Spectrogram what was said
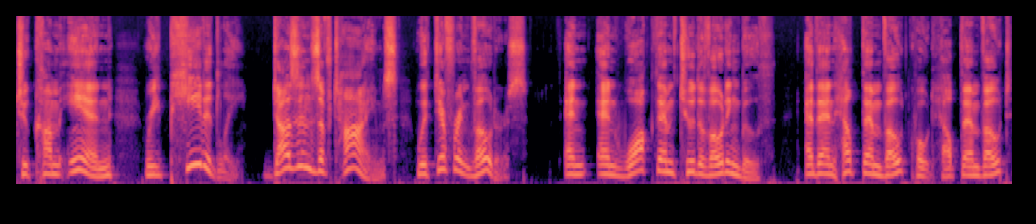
to come in repeatedly, dozens of times, with different voters and, and walk them to the voting booth and then help them vote, quote, help them vote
